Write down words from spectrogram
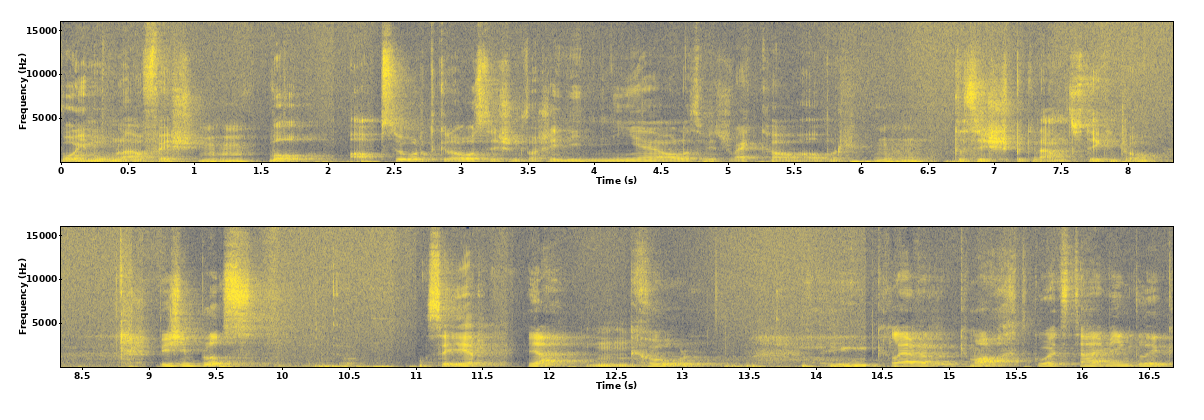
die im Umlauf ist. Wo absurd groß ist und wahrscheinlich nie alles wirst weg haben, aber das ist begrenzt irgendwo. Bist du im Plus? Sehr. Ja? Cool. Clever gemacht, gutes Timing, Glück.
